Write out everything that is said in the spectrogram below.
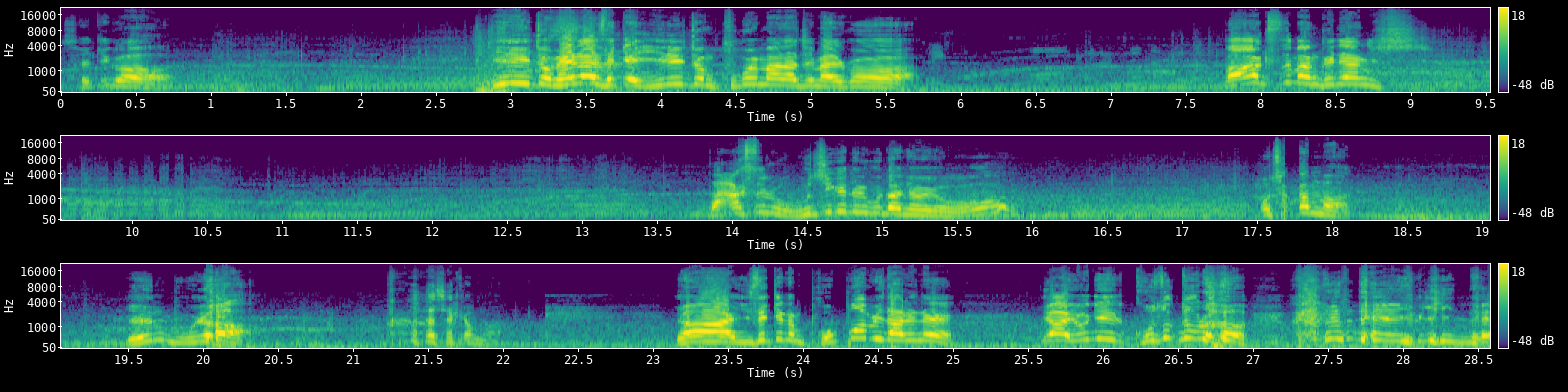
새끼가. 일 좀 해라 이 새끼야 일 좀 구걸만 하지 말고 박스만 그냥 씨. 박스를 오지게 들고 다녀요. 어 잠깐만. 얘는 뭐야? 잠깐만. 야 이 새끼는 보법이 다르네. 야 여기 고속도로 가는데 여기 있네?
